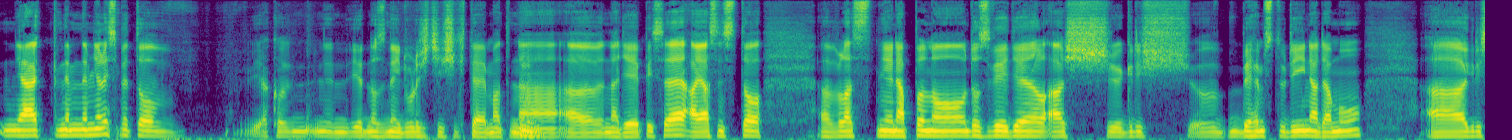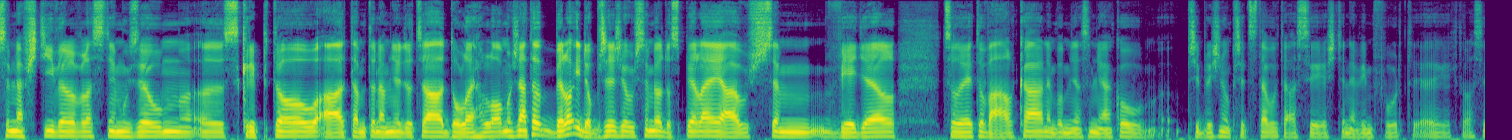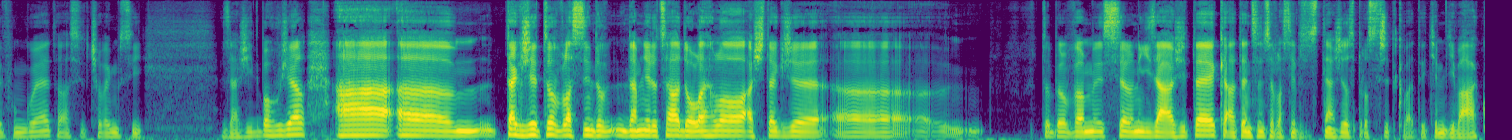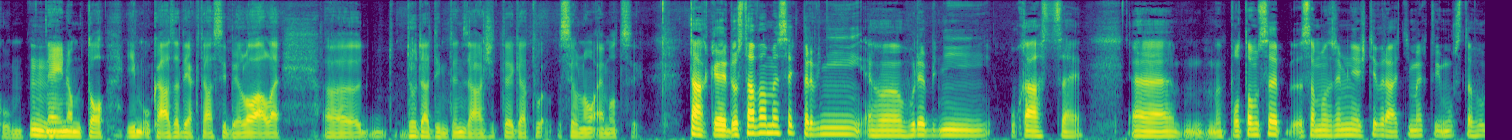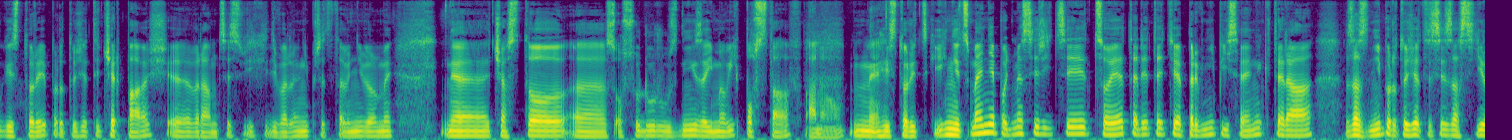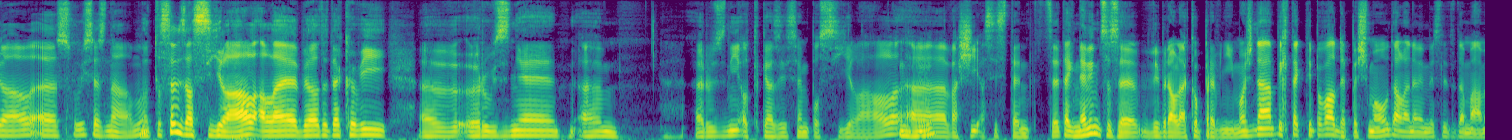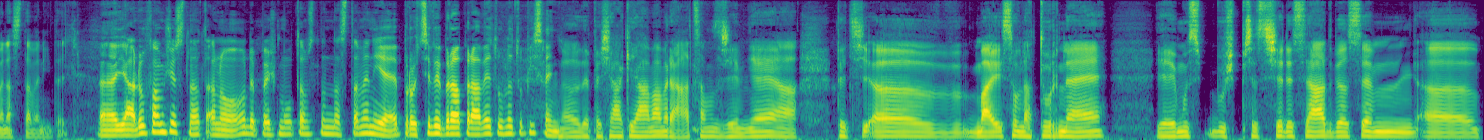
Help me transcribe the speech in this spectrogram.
nějak ne, neměli jsme to jako jedno z nejdůležitějších témat na, hmm. na dějepise a já jsem si to vlastně naplno dozvěděl, až když během studií na DAMu a když jsem navštívil vlastně muzeum s kryptou a tam to na mě docela dolehlo. Možná to bylo i dobře, že už jsem byl dospělý a už jsem věděl, co je to válka, nebo měl jsem nějakou přibližnou představu, to asi ještě nevím furt, jak to asi funguje, to asi člověk musí zažít, bohužel. A um, takže to vlastně do, na mě docela dolehlo, až tak, že uh, to byl velmi silný zážitek a ten jsem se vlastně snažil zprostředkovat i těm divákům. Hmm. Nejenom to jim ukázat, jak to asi bylo, ale uh, dodat jim ten zážitek a tu silnou emoci. Tak, eh, dostáváme se k první uh, hudební ukázce. Uh, potom se samozřejmě ještě vrátíme k tvýmu vztahu k historii, protože ty čerpáš uh, v rámci svých divadelních představení velmi uh, často uh, z osudu různých zajímavých postav ano. historických. Nicméně pojďme si říci, co je tedy teď první píseň, která zazní, protože ty si zasílal uh, svůj seznam. No to jsem zasílal, ale bylo to takový uh, různě... Um různý odkazy jsem posílal mm-hmm. uh, vaší asistentce, tak nevím, co se vybral jako první. Možná bych tak typoval Depeche Mode, ale nevím, jestli to tam máme nastavený teď. Uh, já doufám, že snad ano, Depeche Mode tam snad nastaven je. Proč si vybral právě tuhle tu píseň? No, Depešáky já mám rád samozřejmě a teď uh, mají, jsou na turné, je jim už, už přes 60, byl jsem uh,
